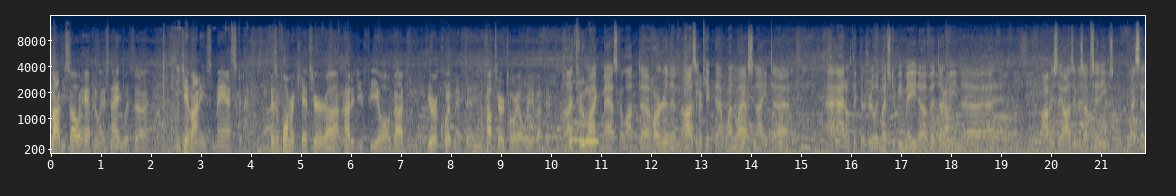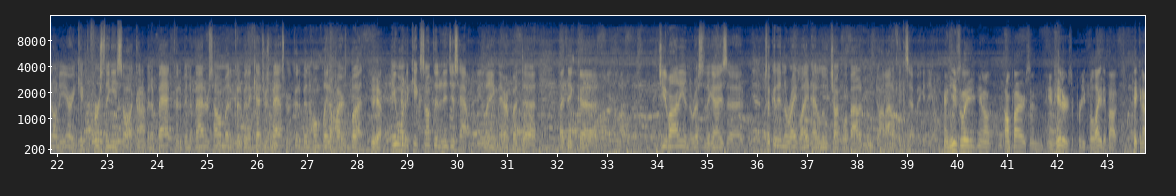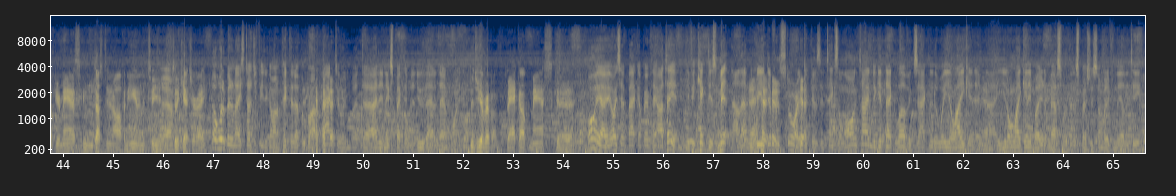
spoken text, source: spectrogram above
Bob, you saw what happened last night with, uh, with Geovany's mask. As a former catcher, uh, how did you feel about your equipment and how territorial were you about that? I threw my mask a lot uh, harder than Ozzie kicked that one last night. Uh, I, I, don't think there's really much to be made of it. I mean, uh, obviously Ozzie was upset. He was. I said on the air, he kicked the first thing he saw. It could have been a bat, could have been a batter's helmet, it could have been a catcher's mask, or it could have been a home plate umpire's butt. Yeah. He wanted to kick something, and it just happened to be laying there. But uh, I think. Uh, Geovany and the rest of the guys uh, yeah, took it in the right light, had a little chuckle about it, and moved on. I don't think it's that big a deal. And usually, you know, umpires and, and hitters are pretty polite about picking up your mask and dusting it off and handing it to you yeah. to the catcher, right? Well, it would have been a nice touch if he'd have gone and picked it up and brought it back to him, but uh, I didn't expect him to do that at that point. Did you ever have a backup mask? Uh... Oh yeah, you always have backup everything. I'll tell you, if he kicked his mitt now, that would be a different story because it takes a long time to get that glove exactly the way you like it, and yeah. uh, you don't like anybody to mess with it, especially somebody from the other team.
